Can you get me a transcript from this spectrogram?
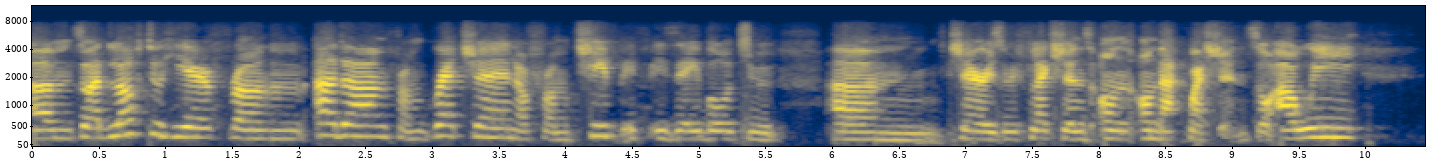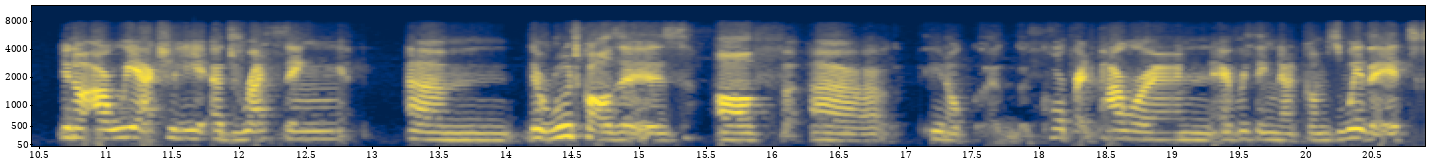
Um, so I'd love to hear from Adam, from Gretchen, or from Chip if he's able to um, share his reflections on, on that question. So are we, you know, are we actually addressing um, the root causes of uh, you know corporate power and everything that comes with it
